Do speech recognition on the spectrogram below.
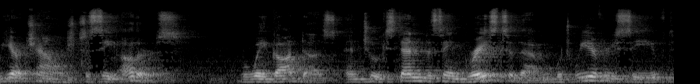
We are challenged to see others the way God does and to extend the same grace to them which we have received,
